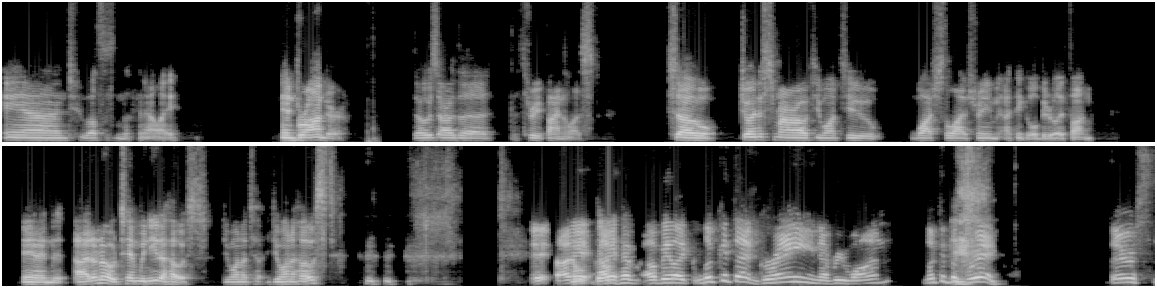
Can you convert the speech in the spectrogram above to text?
and who else is in the finale? And Bronder. Those are the, the three finalists. So join us tomorrow if you want to watch the live stream. I think it will be really fun. And I don't know, Tim. We need a host. Do you want to? Do you want to host? It- I, Don't- don't- I have. I'll be like, look at that grain, everyone. Look at the brick. there's,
